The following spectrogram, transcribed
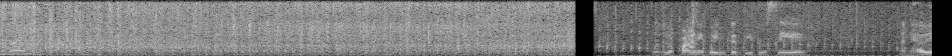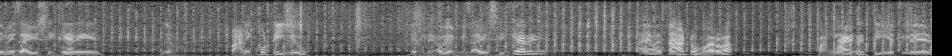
મજા આવી પાણી તો. તો જો પાણી બંધ કરી દીધું છે. અને હવે અમે જાવી છીએ ઘેરે. જો પાણી ખોટી ગયું. એટલે હવે અમે જાવી છીએ ઘેરે. આવ્યા હતા આંટો મારવા. પણ લાઈટ હતી એટલે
